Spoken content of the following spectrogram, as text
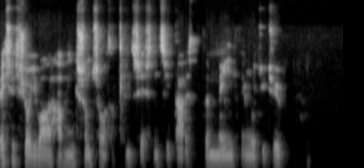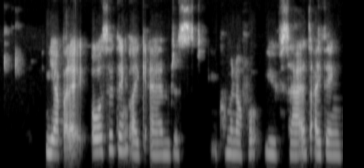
basically sure you are having some sort of consistency. That is the main thing with YouTube. Yeah, but I also think like um just coming off what you've said, I think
